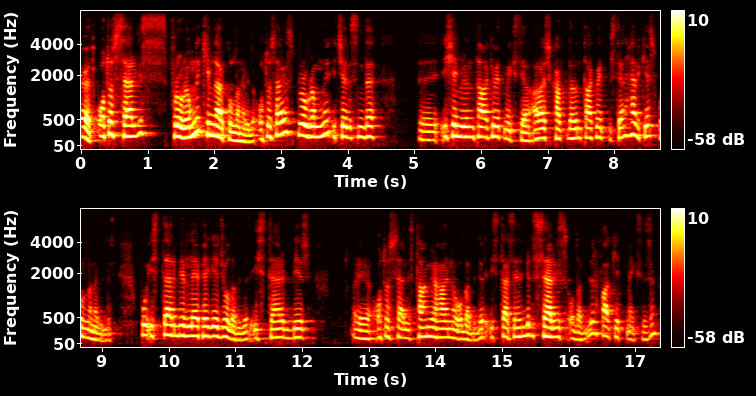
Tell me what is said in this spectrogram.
Evet, otoservis programını kimler kullanabilir? Otoservis programını içerisinde e, iş emirini takip etmek isteyen, araç kartlarını takip etmek isteyen herkes kullanabilir. Bu ister bir LPG'ci olabilir, ister bir e, otoservis tamirhane olabilir, isterseniz bir servis olabilir fark etmeksizin.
